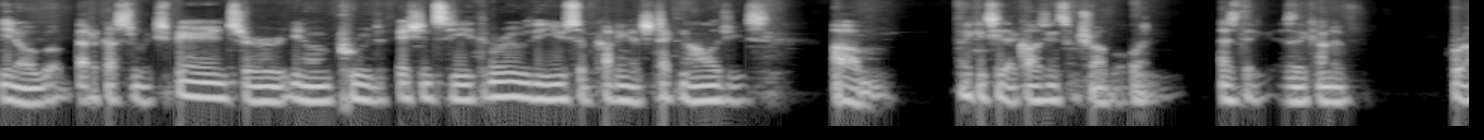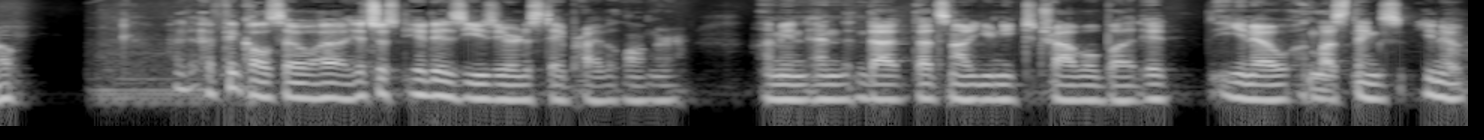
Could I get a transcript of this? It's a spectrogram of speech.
you know, a better customer experience or, you know, improved efficiency through the use of cutting edge technologies. Um, I can see that causing some trouble and as they, as they kind of grow. I, think also, uh, it's just, it is easier to stay private longer. I mean, and that, that's not unique to travel, but it, you know, unless things, you know,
